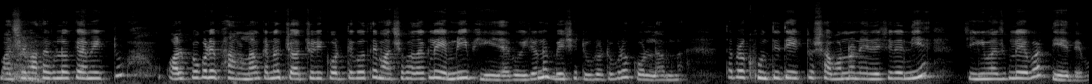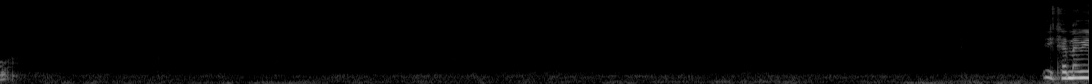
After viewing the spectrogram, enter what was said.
মাছের মাথাগুলোকে আমি একটু অল্প করে ভাঙলাম কেন চচ্চড়ি করতে করতে মাছের মাথাগুলো এমনিই ভেঙে যাবে, ওই জন্য বেশি টুকরো টুকরো করলাম না। তারপর খুন্তি দিয়ে একটু সামান্য নেড়ে চেড়ে নিয়ে চিংড়ি মাছগুলো এবার দিয়ে দেবো। এখানে আমি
